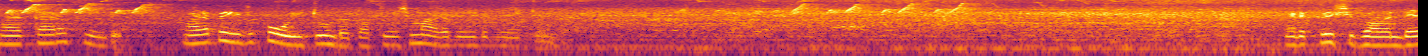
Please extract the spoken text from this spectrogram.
മഴക്കാറൊക്കെ ഉണ്ട്. മഴ പെയ്ത് പോയിട്ടുണ്ട് അത്യാവശ്യം മഴ പെയ്ത് പോയിട്ടുണ്ട്. ഞങ്ങളുടെ കൃഷിഭവന്റെ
